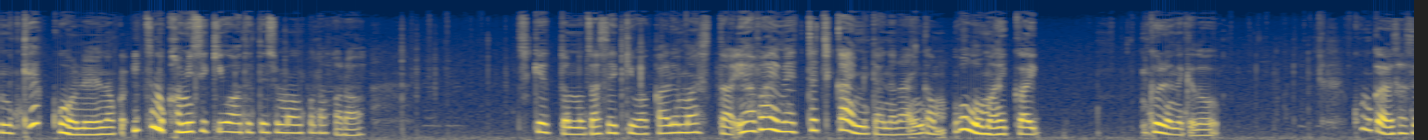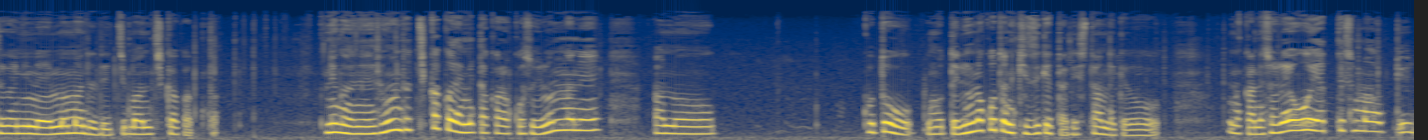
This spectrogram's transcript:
結構ねなんかいつも紙席を当ててしまう子だから。チケットの座席分かりました。やばいめっちゃ近いみたいな LINE がほぼ毎回来るんだけど今回はさすがにね今までで一番近かった。なんかねそんな近くで見たからこそいろんなねあのことを思っていろんなことに気づけたりしたんだけどなんかねそれをやってしまう言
